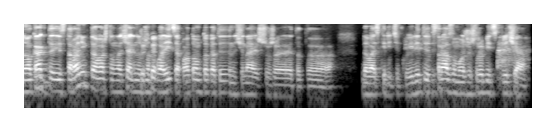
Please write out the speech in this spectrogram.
Ну, а как ты сторонник того, что вначале нужно хвалить, а потом только ты начинаешь уже этот э, давать критику? Или ты сразу можешь рубить с плеча?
